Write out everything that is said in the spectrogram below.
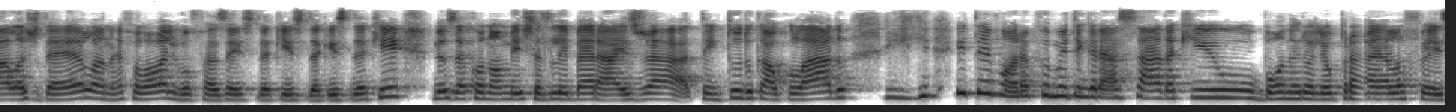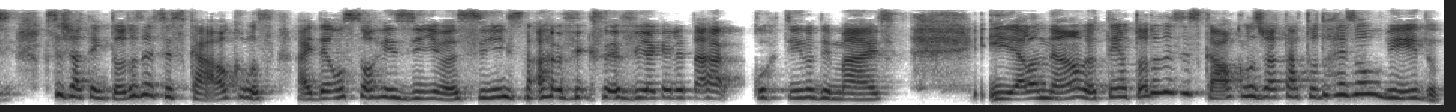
falas dela, né? Falou: olha, vou fazer isso daqui, isso daqui, isso daqui. Meus economistas liberais já têm tudo calculado. E, teve uma hora que foi muito engraçada que o Bonner olhou para ela e fez: Você já tem todos esses cálculos? Aí deu um sorrisinho assim, sabe? Que você via que ele tá curtindo demais. E ela: Não, eu tenho todos esses cálculos, já tá tudo resolvido.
